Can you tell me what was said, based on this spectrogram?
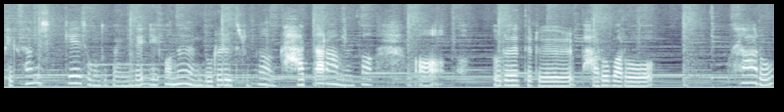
130개 정도가 있는데 이거는 노래를 들으면 다 따라하면서 어, 노래들을 바로바로 회화로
